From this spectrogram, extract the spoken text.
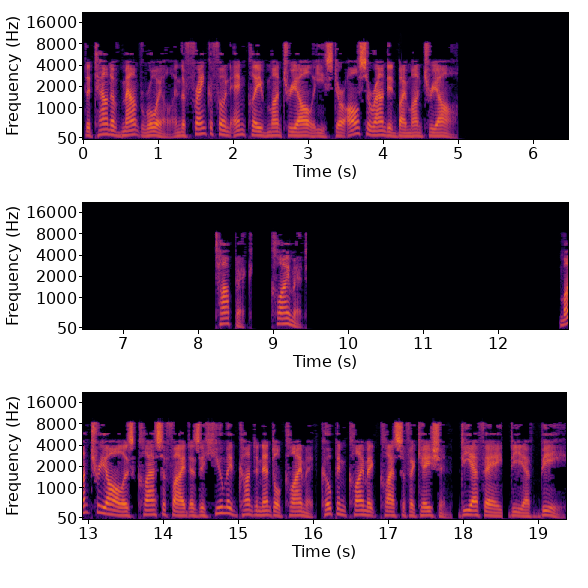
the town of Mount Royal and the Francophone enclave Montreal East are all surrounded by Montreal. Climate Montreal is classified as a humid continental climate Köppen climate classification, DFA, DFB.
